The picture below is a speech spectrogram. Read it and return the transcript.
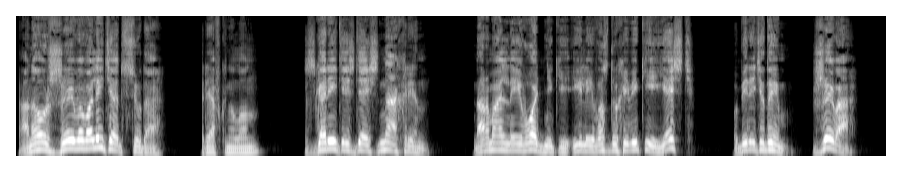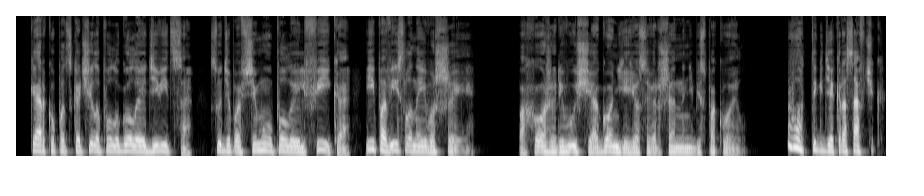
«А ну, живо валите отсюда!» — рявкнул он. «Сгорите здесь нахрен! Нормальные водники или воздуховики есть? Уберите дым! Живо!» К Эрку подскочила полуголая девица, судя по всему, полуэльфийка, и повисла на его шее. Похоже, ревущий огонь ее совершенно не беспокоил. «Вот ты где, красавчик!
